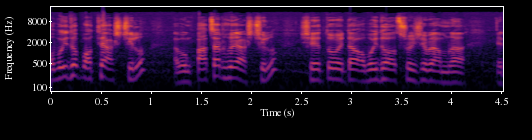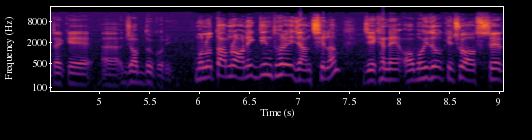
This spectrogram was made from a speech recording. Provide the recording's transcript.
অবৈধ পথে আসছিল এবং পাচার হয়ে আসছিল, সেহেতু এটা অবৈধ অস্ত্র হিসেবে আমরা এটাকে জব্দ করি। মূলত আমরা অনেক দিন ধরেই জানছিলাম যে এখানে অবৈধ কিছু অস্ত্রের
